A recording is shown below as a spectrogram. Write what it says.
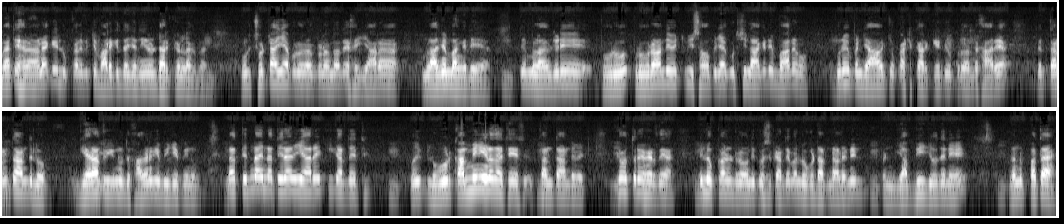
ਮੈਂ ਤੇ ਹੈਰਾਨ ਆ ਕਿ ਲੋਕਾਂ ਦੇ ਵਿੱਚ ਵੜ ਕਿੱਦਾਂ ਜਾਂਦੀ ਇਹਨੂੰ ਡਰ ਕਿਉਂ ਨੀ ਲੱਗਦਾ? ਹੁਣ ਛੋਟਾ ਜਿਹਾ ਪ੍ਰੋਗਰਾਮ ਕਰਾਉਂਦਾ ਤੇ ਹਜ਼ਾਰਾਂ ਮੁਲਾਜ਼ਮ ਮੰਗਦੇ ਆ ਤੇ ਮੁਲਾ- ਜਿਹੜੇ ਪ੍ਰੋ- ਪ੍ਰੋਗਰਾਮ ਦੇ ਵਿੱਚ ਵੀ 150 ਕੁਰਸੀ ਲਾ ਕੇ ਤੇ ਬਾਹਰੋਂ ਪੂਰੇ ਪੰਜਾਬ ਚੋਂ ਇਕੱਠ ਕਰਕੇ ਤੇ ਉਹ ਪ੍ਰੋਗਰਾਮ ਦਿਖਾ ਰਿਹਾ। ਤੇ ਤਰਨ ਤਾਰਨ ਦੇ ਲੋਕ 11 ਤਰੀਕ ਨੂੰ ਦਿਖਾ ਦੇਣਗੇ ਬੀਜੇਪੀ ਨੂੰ। ਨਾ ਤਿੰਨਾਂ, ਇਹਨਾਂ 13 ਦੇ ਯਾਰ ਇਹ ਕੀ ਕਰਦੇ ਇੱਥੇ? ਕੋਈ ਲੋੜ ਕੰਮ ਹੀ ਨਹੀਂ ਇਹਨਾਂ ਦਾ ਇੱਥੇ ਤਾਰਨ ਦੇ ਵਿੱਚ। ਕਿਉਂ ਤੁਰੇ ਫਿਰਦੇ ਆ? ਇਹ ਲੋਕਾਂ ਨੂੰ ਡਰਾਉਣ ਦੀ ਕੋਸ਼ਿਸ਼ ਕਰਦੇ ਪਰ ਲੋਕ ਡਰਨ ਵਾਲੇ ਨਹੀਂ ਪੰਜਾਬੀ ਯੋਧੇ ਨੇ ਉਹਨਾਂ ਨੂੰ ਪਤਾ ਹੈ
